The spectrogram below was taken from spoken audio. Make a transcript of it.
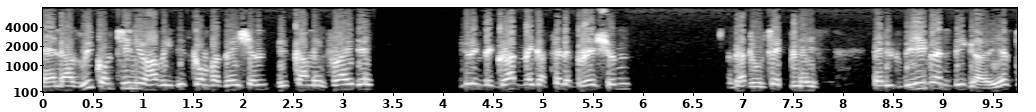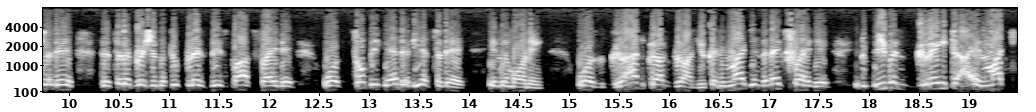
And as we continue having this conversation this coming Friday, during the grand mega celebration that will take place, and it will be even bigger. Yesterday, the celebration that took place this past Friday was so big, ended yesterday in the morning, was grand, grand, grand. You can imagine the next Friday, it will be even greater and much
